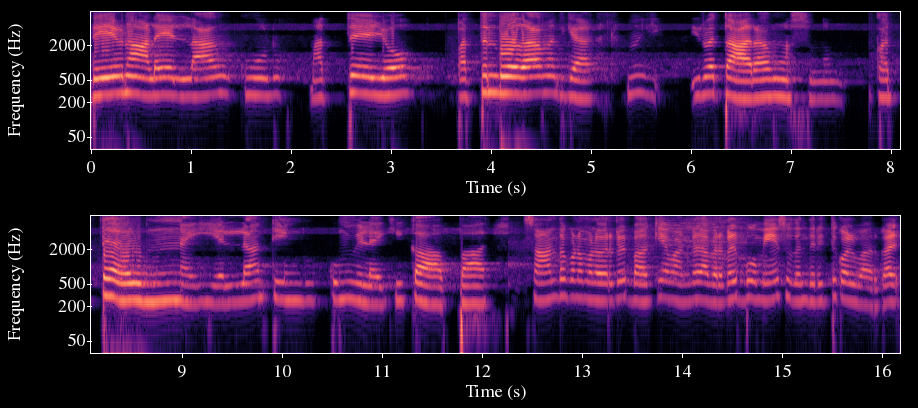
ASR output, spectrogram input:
தேவனாலே எல்லாம் கூடும். மத்தேயோ பத்தொன்பதாம் அதிகாரம் இருபத்தாறாம் வசனம். கர்த்தர் உன்னை எல்லா தீங்குக்கும் விலகி காப்பார். சாந்த குணமுள்ளவர்கள் பாக்கியவான்கள் அவர்கள் பூமியை சுதந்திரித்துக் கொள்வார்கள்.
